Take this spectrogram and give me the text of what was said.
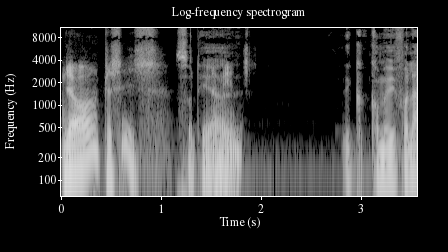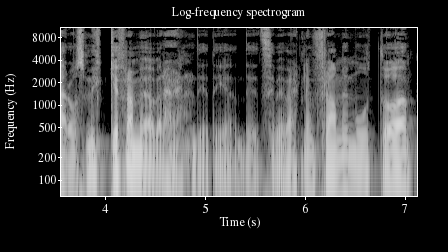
Ja, precis. Så Jag det, minns kommer vi få lära oss mycket framöver här. Det, det, det ser vi verkligen fram emot. Och,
